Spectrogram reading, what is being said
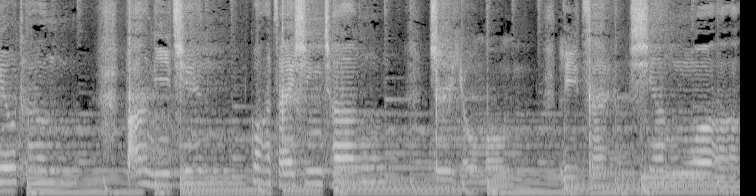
流淌，把你牵挂在心肠，只有梦里才相望。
